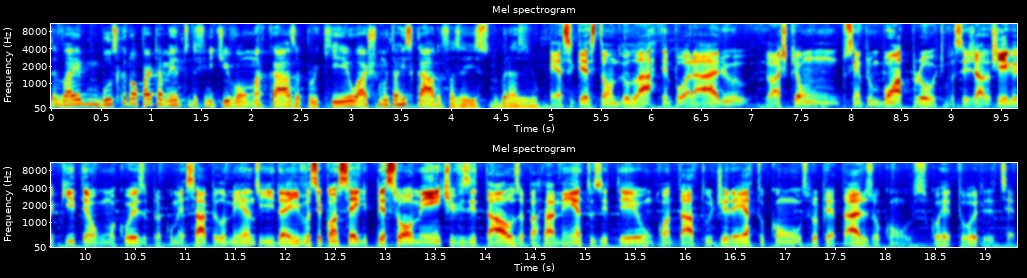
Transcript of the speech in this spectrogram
vai em busca de um apartamento definitivo ou uma casa, porque eu acho muito arriscado fazer isso do Brasil. Essa questão do lar temporário, eu acho que é um, sempre um bom approach. Você já chega aqui, tem alguma coisa para começar, pelo menos, e daí você consegue pessoalmente visitar os apartamentos e ter um contato direto com os proprietários proprietários ou com os corretores, etc.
